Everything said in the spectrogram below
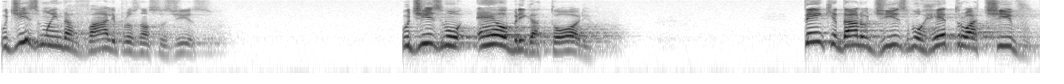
o dízimo ainda vale para os nossos dias? O dízimo é obrigatório? Tem que dar o dízimo retroativo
